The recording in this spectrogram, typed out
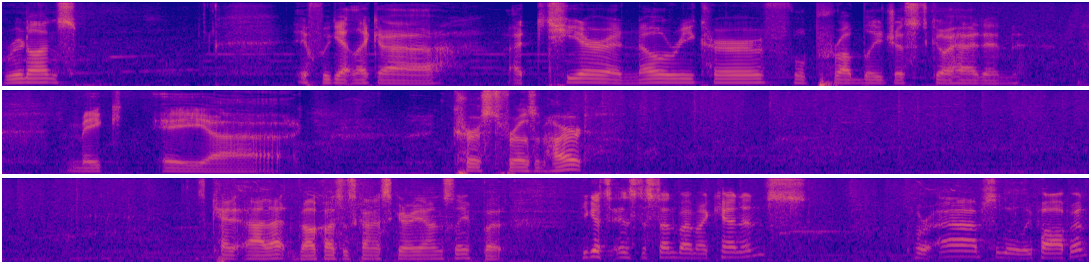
Runaan's. If we get like a a tier and no recurve, we'll probably just go ahead and make a uh, cursed frozen heart. uh, that Vel'Koz is kind of scary, honestly, but he gets insta-stunned by my cannons. We're absolutely popping.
